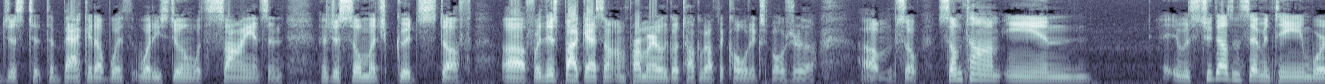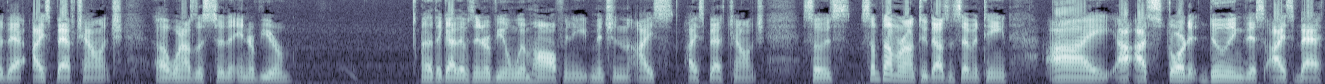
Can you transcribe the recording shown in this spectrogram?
just to, to back it up with what he's doing with science, and there's just so much good stuff. Uh, for this podcast, I'm primarily going to talk about the cold exposure, though. Um, so, sometime in it was 2017 where that ice bath challenge uh, when I was listening to the interviewer. Uh, the guy that was interviewing Wim Hof, and he mentioned the ice ice bath challenge. So it's sometime around 2017. I I started doing this ice bath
